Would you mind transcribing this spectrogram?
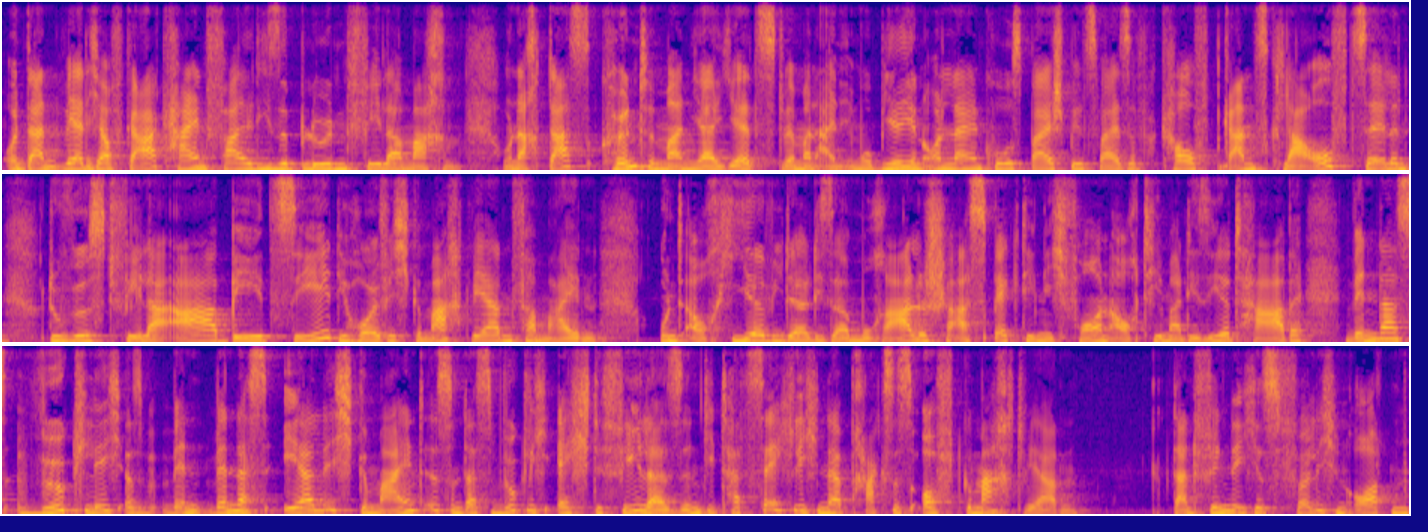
und dann werde ich auf gar keinen Fall diese blöden Fehler machen. Und nach das könnte man ja jetzt, wenn man einen Immobilien-Online-Kurs beispielsweise verkauft, ganz klar aufzählen. Du wirst Fehler A, B, C, die häufig gemacht werden, vermeiden. Und auch hier wieder dieser moralische Aspekt, den ich vorhin auch thematisiert habe. Wenn das wirklich, also wenn, wenn das ehrlich gemeint ist und das wirklich echte Fehler sind, die tatsächlich in der Praxis oft gemacht werden, dann finde ich es völlig in Ordnung,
